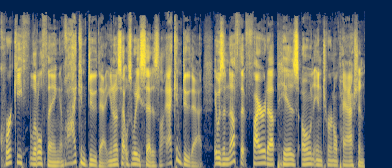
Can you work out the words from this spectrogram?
quirky little thing. Well, I can do that. You notice that was what he said is like, I can do that. It was enough that fired up his own internal passion.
